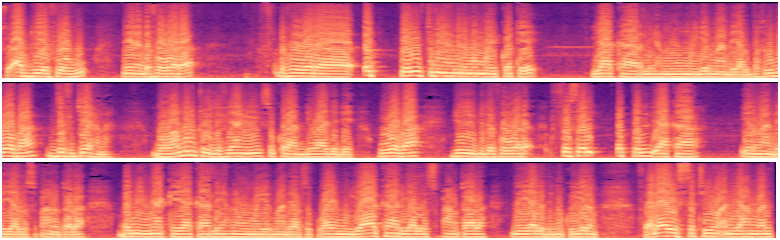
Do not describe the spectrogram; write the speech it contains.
su àggee foofu nee na dafa war a dafa war a ci li nga xam ne moom mooy côté yaakaar li nga xam ne moom mooy yërmande yàlla parce que boobaa jëf jeex na boobaa mënatoo jëf yaa ngi sukuraat di waaj a dee bi dafa war a fësal ëppal yaakaar yërmande subhanahu wa taala bañ a ñàkk yaakaar li nga xam ne moom mooy yërmande mu subhanahu wa taala ne yàlla dina ko yërëm fala yastatiu an yaamal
